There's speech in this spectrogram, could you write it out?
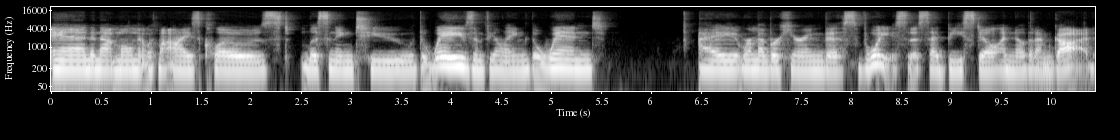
And in that moment, with my eyes closed, listening to the waves and feeling the wind, I remember hearing this voice that said, Be still and know that I'm God.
